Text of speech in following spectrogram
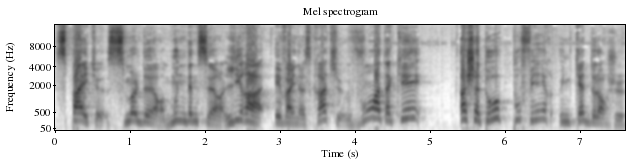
Spike, Smolder, Moondancer, Lyra et Vinyl Scratch vont attaquer un château pour finir une quête de leur jeu.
